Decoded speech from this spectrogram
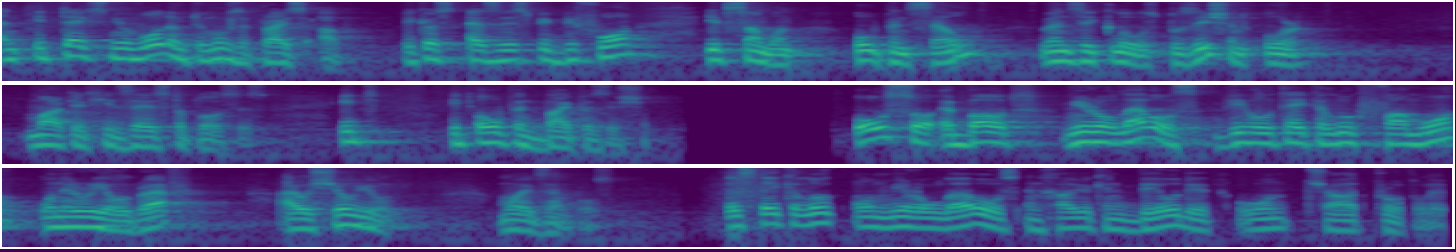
and it takes new volume to move the price up. Because as we speak before, if someone open sell when they close position or market hits their stop losses, it, it opened buy position. Also about mirror levels, we will take a look far more on a real graph. I will show you more examples. Let's take a look on mirror levels and how you can build it on chart properly.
